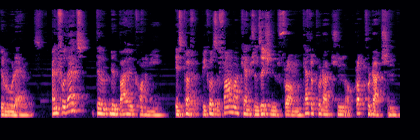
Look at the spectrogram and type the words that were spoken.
the rural areas. And for that, the, the bioeconomy is perfect because a farmer can transition from cattle production or crop production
